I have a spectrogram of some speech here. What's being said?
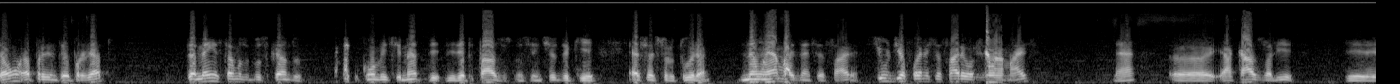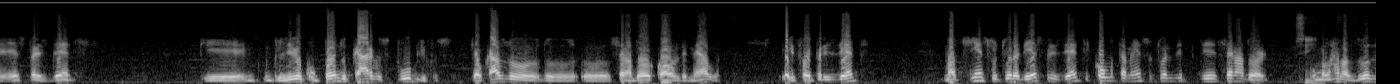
Então, eu apresentei o projeto. Também estamos buscando o convencimento de, de deputados no sentido de que essa estrutura não é mais necessária. Se um dia foi necessária, hoje não é mais. Né? Uh, há casos ali de ex-presidentes que, inclusive, ocupando cargos públicos, que é o caso do, do, do senador Collor de Mello. Ele foi presidente, mas tinha estrutura de ex-presidente como também estrutura de, de senador. Sim. Acumulava as duas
